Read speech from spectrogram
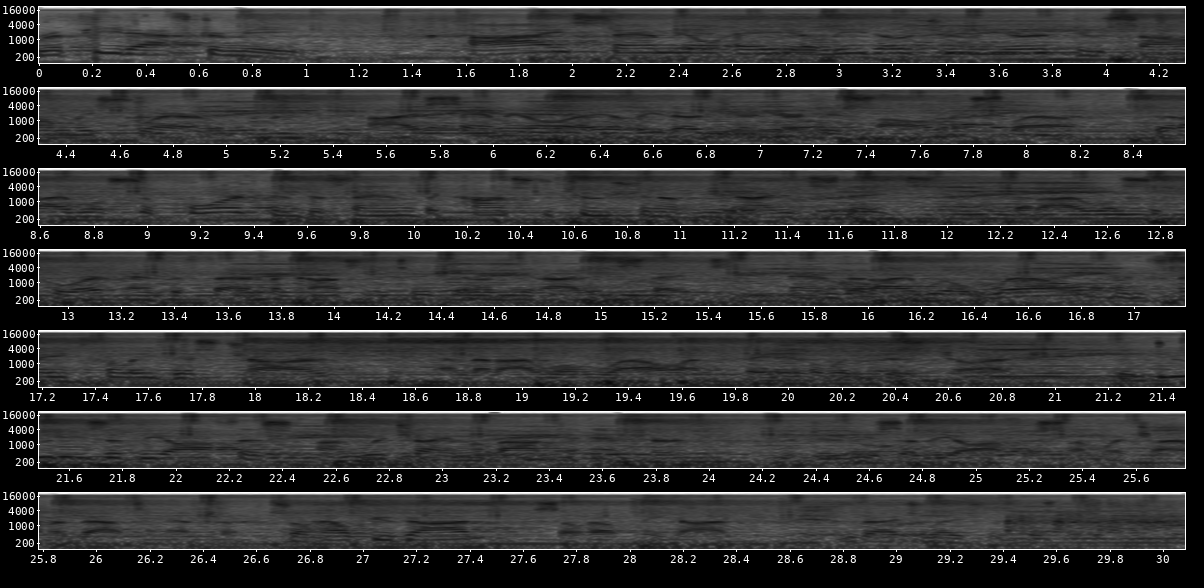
Repeat after me. I, Samuel A. Alito Jr., do solemnly swear I, Samuel A. Alito Jr., do solemnly swear that I will support and defend the Constitution of the United States that I will support and defend the Constitution of the United States and that I will well and faithfully discharge and that I will well and faithfully discharge the duties of the office on which I am about to enter. Duties of the office on which I am about to enter. So help you God. So help me God. Congratulations, Mr.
